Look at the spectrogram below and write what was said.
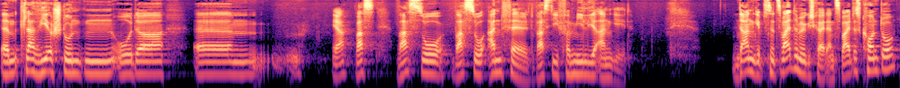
ähm, Klavierstunden oder ähm, ja, was, was, so, was so anfällt, was die Familie angeht. Dann gibt es eine zweite Möglichkeit, ein zweites Konto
